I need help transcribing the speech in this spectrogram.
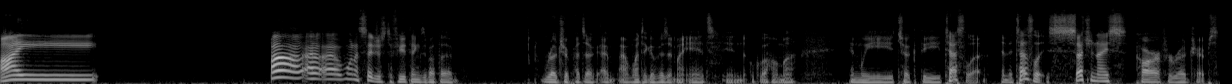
I uh, I, I want to say just a few things about the road trip I took. I, I went to go visit my aunt in Oklahoma, and we took the Tesla. And the Tesla is such a nice car for road trips,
